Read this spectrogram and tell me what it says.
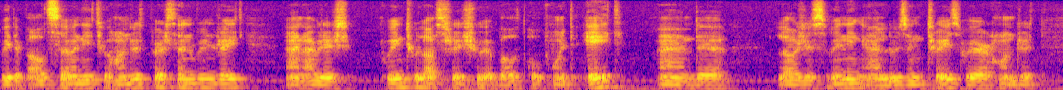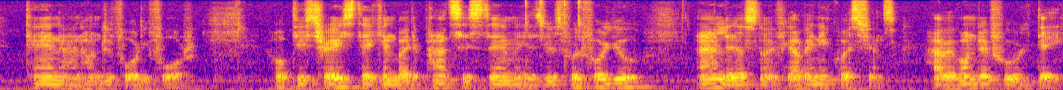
with about 70 to 100 percent win rate and average win to loss ratio about 0.8 and the largest winning and losing trades were 110 and 144 hope these trades taken by the PAT system is useful for you and let us know if you have any questions. Have a wonderful day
